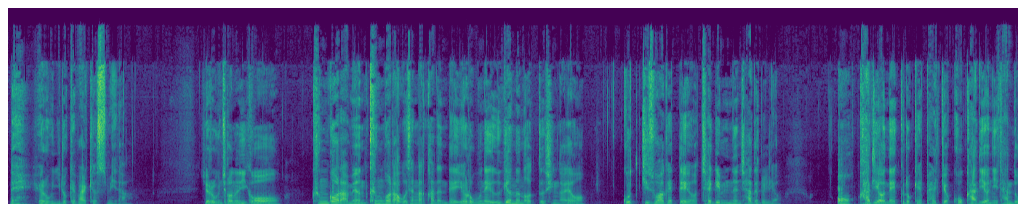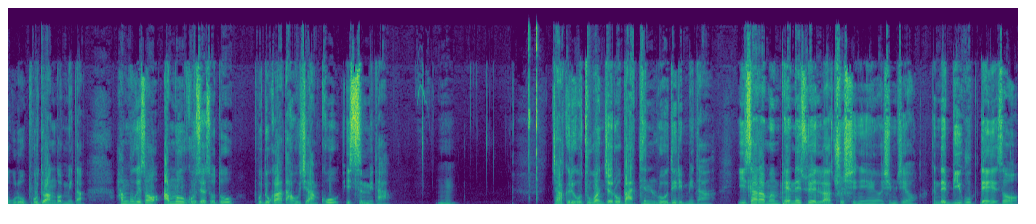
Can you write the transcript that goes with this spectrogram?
네, 여러분 이렇게 밝혔습니다. 여러분 저는 이거 큰 거라면 큰 거라고 생각하는데 여러분의 의견은 어떠신가요? 곧 기소하겠대요. 책임 있는 자들을요. 어, 가디언에 그렇게 밝혔고 가디언이 단독으로 보도한 겁니다. 한국에서 아무 곳에서도 보도가 나오지 않고 있습니다. 음. 자, 그리고 두 번째로 마틴 로딜입니다. 이 사람은 베네수엘라 출신이에요, 심지어. 근데 미국 내에서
